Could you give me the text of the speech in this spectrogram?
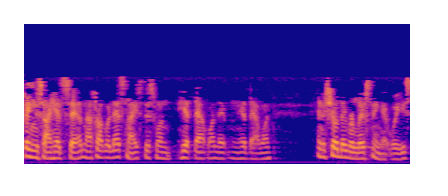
things I had said, and I thought, well, that's nice. This one hit that one, that one hit that one, and it showed they were listening at least.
